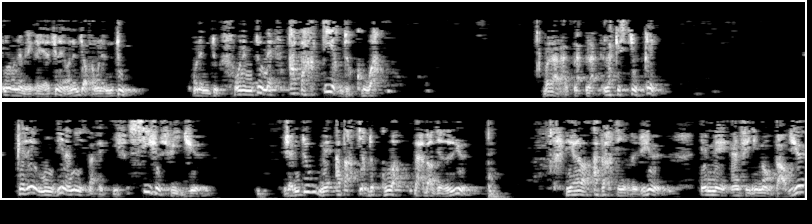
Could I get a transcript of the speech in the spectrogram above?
Et on aime les créatures et on aime Dieu. Enfin, on aime tout. On aime tout. On aime tout, mais à partir de quoi? Voilà la, question clé. Quel est mon dynamisme affectif? Si je suis Dieu, j'aime tout, mais à partir de quoi? Ben, À partir de Dieu. Et alors, à partir de Dieu, aimé infiniment par Dieu,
